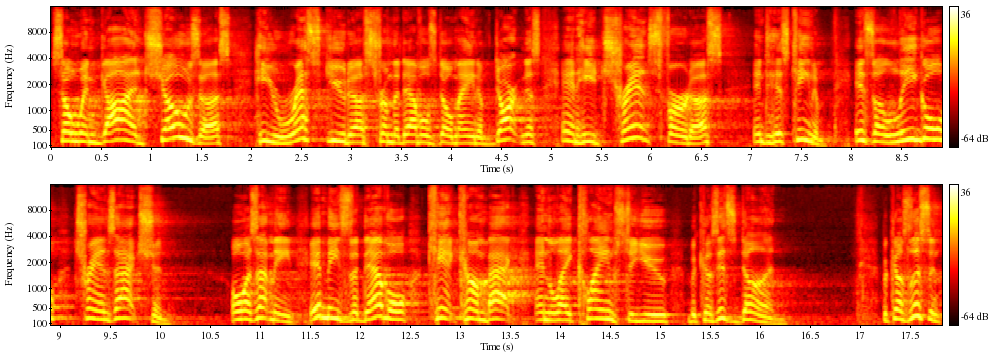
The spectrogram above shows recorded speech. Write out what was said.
So when God chose us, he rescued us from the devil's domain of darkness and he transferred us into his kingdom. It's a legal transaction. Well, what does that mean? It means the devil can't come back and lay claims to you because it's done. Because listen,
